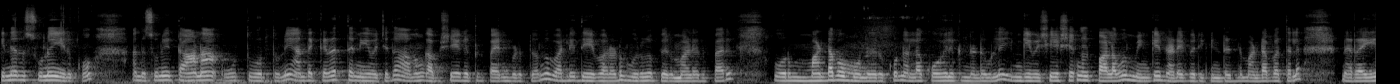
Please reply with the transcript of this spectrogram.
கிணறு சுனை இருக்கும். அந்த சுனை தானாக ஊற்று ஒரு துணை. அந்த கிணத்தண்ணியை வச்சு தான் அவங்க அபிஷேகத்துக்கு பயன்படுத்துவாங்க. வள்ளி தெய்வானோட முருகப்பெருமாள் இருப்பார். ஒரு மண்டபம் ஒன்று இருக்கும். நல்லா கோவிலுக்கு நடுவில் இங்கே விசேஷங்கள் பலவும் இங்கே நடைபெறுகின்ற இந்த மண்டபத்தில் நிறைய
